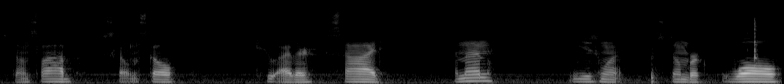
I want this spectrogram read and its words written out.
stone slab skeleton skull to either side and then you just want stone brick wall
